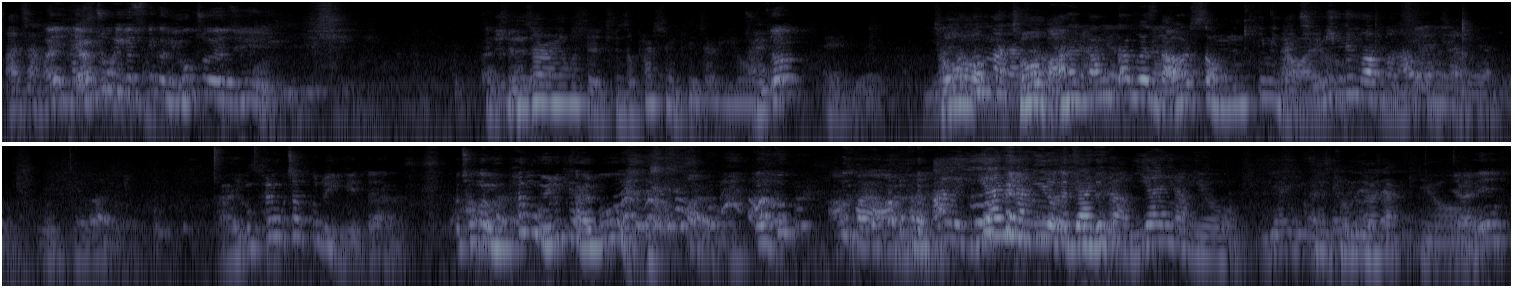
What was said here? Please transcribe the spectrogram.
맞아 아니, 양쪽으로 이겼으니까 6억 줘야지. 안 주던데? 준서랑 해보세요 준서 80 계절이요 준서? 네. 저, 한 번만 저 하자. 많은 깡따구에서 나올 수 없는 팀이 아, 나와요 재밌는 거 한번 하고 가자 제가. 아, 이건 팔목 잡고도 이기겠다. 어, 잠깐, 이거 팔목 왜 이렇게 얇아? 아파요 아파요. 아 이한이랑요 이한이랑 이한이랑요 이한이가 쌤 저는 연약해요 아니?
